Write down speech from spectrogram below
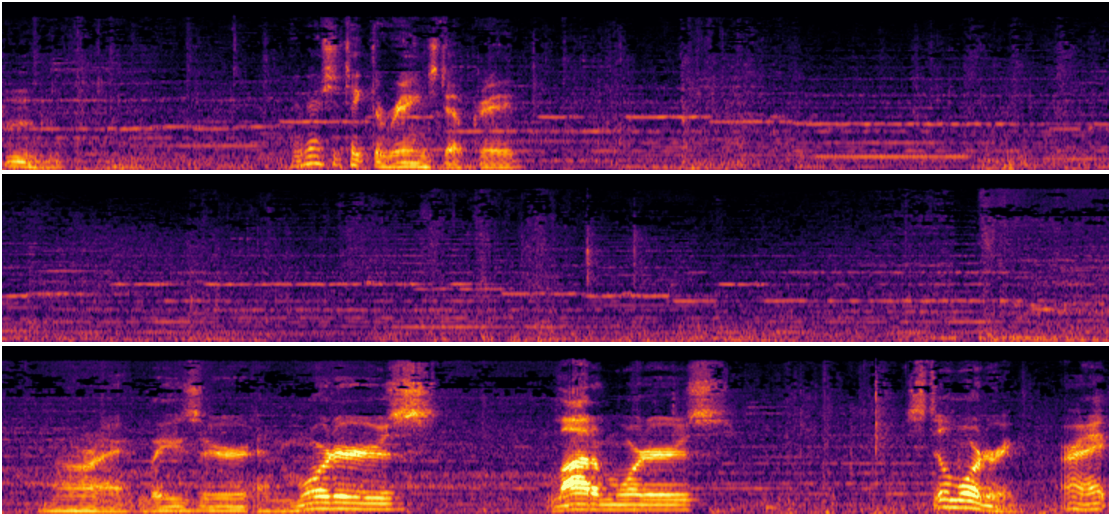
Hmm. Maybe I should take the ranged upgrade. Laser and mortars. A lot of mortars. Still mortaring. Alright.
